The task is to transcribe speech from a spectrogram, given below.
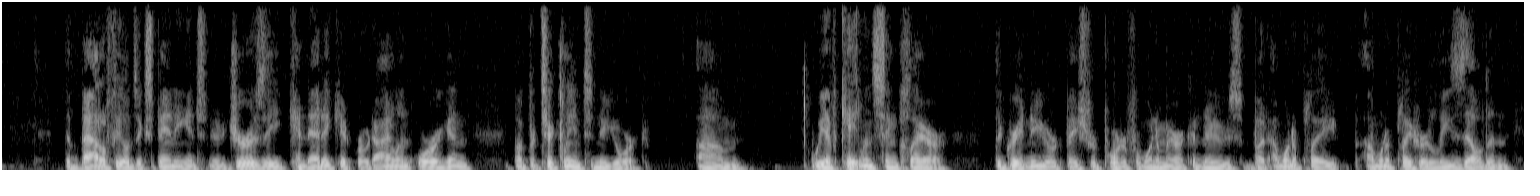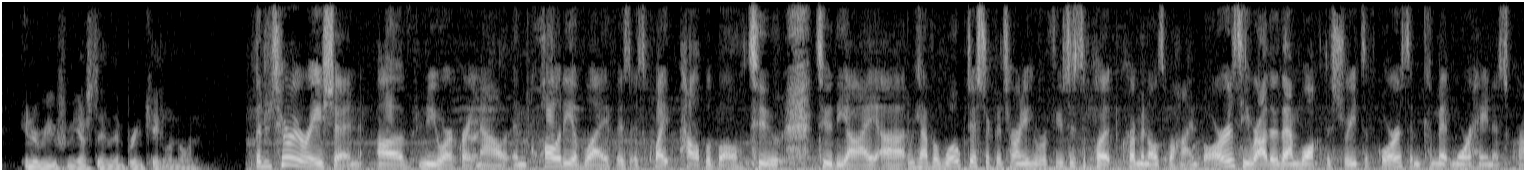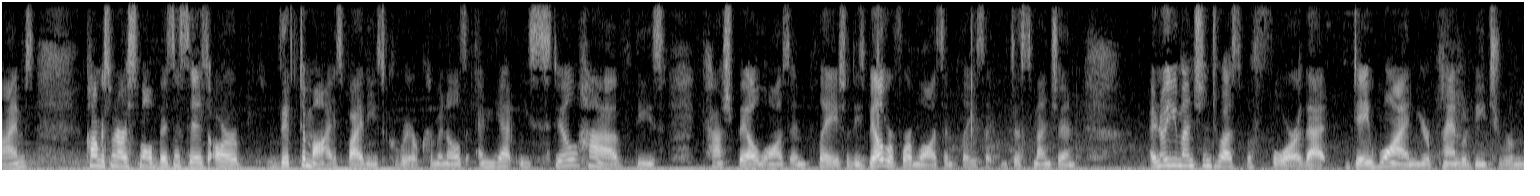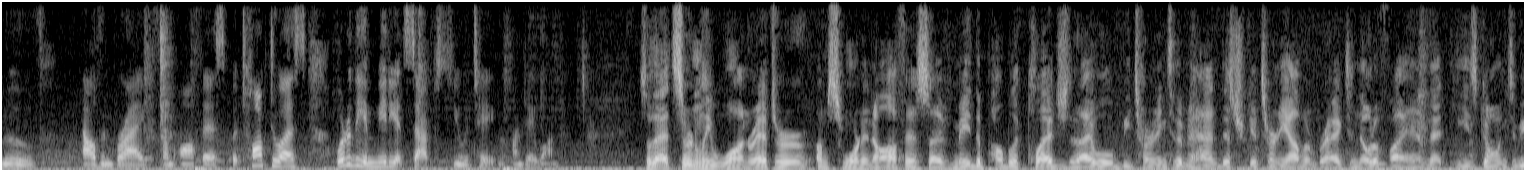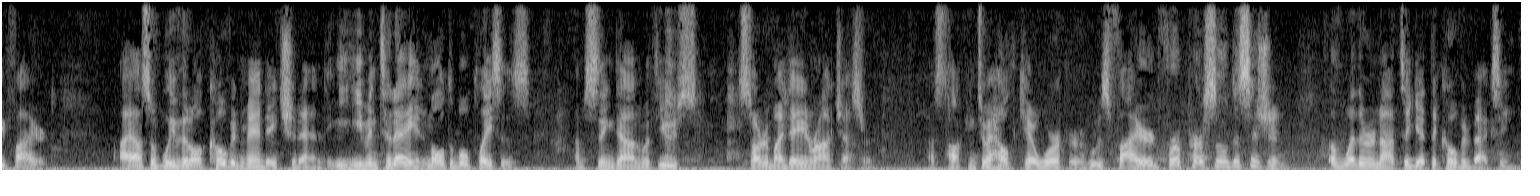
The battlefield's expanding into New Jersey, Connecticut, Rhode Island, Oregon, but particularly into New York. Um, we have Caitlin Sinclair, the great New York-based reporter for One America News. But I want to play I want to play her Lee Zeldin interview from yesterday, and then bring Caitlin on. The deterioration of New York right now and quality of life is, is quite palpable to to the eye. Uh, we have a woke district attorney who refuses to put criminals behind bars. He rather than walk the streets, of course, and commit more heinous crimes. Congressman, our small businesses are victimized by these career criminals, and yet we still have these cash bail laws in place, or these bail reform laws in place that you just mentioned. I know you mentioned to us before that day one, your plan would be to remove Alvin Bragg from office. But talk to us. What are the immediate steps you would take on day one? So that's certainly one. Right after I'm sworn in office, I've made the public pledge that I will be turning to the Manhattan District Attorney Alvin Bragg to notify him that he's going to be fired. I also believe that all COVID mandates should end. E- even today, in multiple places, I'm sitting down with you, started my day in Rochester. I was talking to a healthcare worker who was fired for a personal decision of whether or not to get the COVID vaccine.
